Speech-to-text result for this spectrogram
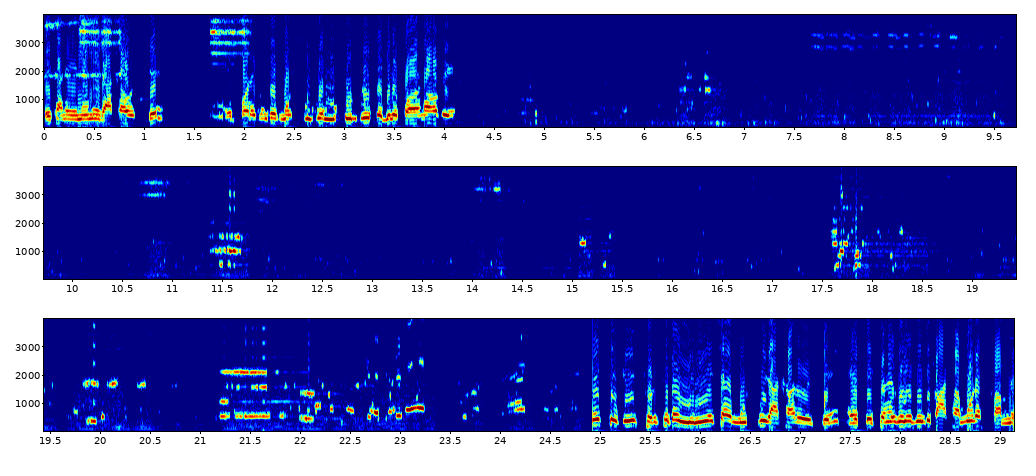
এখানে এনে এনে রাখা হচ্ছে। এরপরে কিন্তু মূর্তি যে মুকুটগুলো সেগুলো করানো হবে। কিছু ছোট ছোট মিনিয়েচার মূর্তি রাখা রয়েছে। এর পেছনে গুলো কিন্তু কাঠামোর আর সামনে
